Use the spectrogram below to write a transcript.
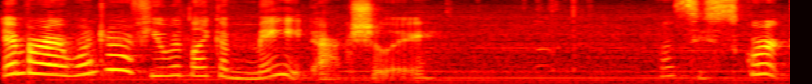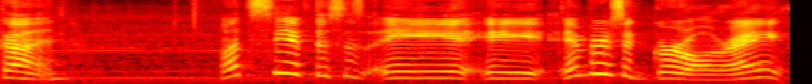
Ember, I wonder if you would like a mate, actually. Let's see, Squirt Gun. Let's see if this is a, a, Ember's a girl, right?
